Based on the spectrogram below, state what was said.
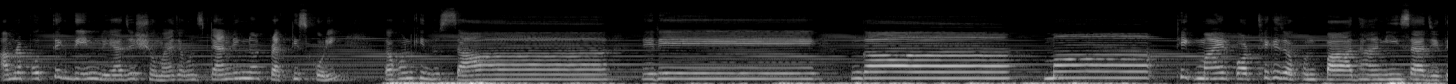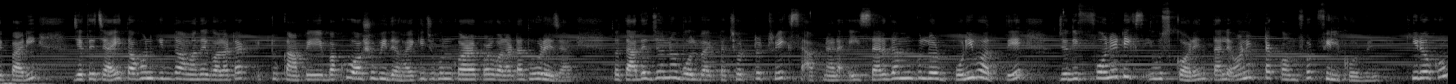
আমরা প্রত্যেক দিন রেয়াজের সময় যখন স্ট্যান্ডিং নোট প্র্যাকটিস করি, তখন কিন্তু সা, রে, গা, মা ঠিক মায়ের পর থেকে যখন পা, ধা, নি, সা যেতে পারি, যেতে চাই, তখন কিন্তু আমাদের গলাটা একটু কাঁপে বা খুব অসুবিধে হয়। কিছুক্ষণ করার পর গলাটা ধরে যায়। তো তাদের জন্য বলব একটা ছোট্ট ট্রিক্স আপনারা এই সারগামগুলোর পরিবর্তে যদি ফোনেটিক্স ইউজ করেন, তাহলে অনেকটা কমফোর্ট ফিল করবেন। কীরকম?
